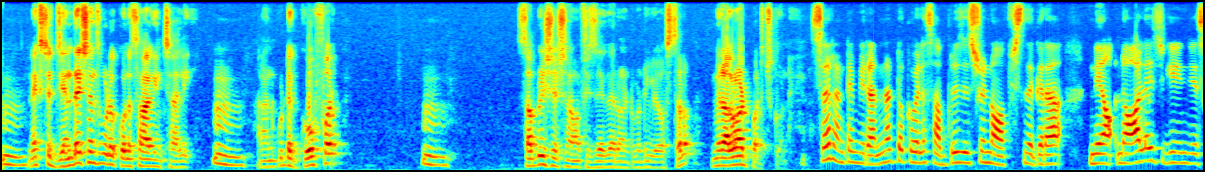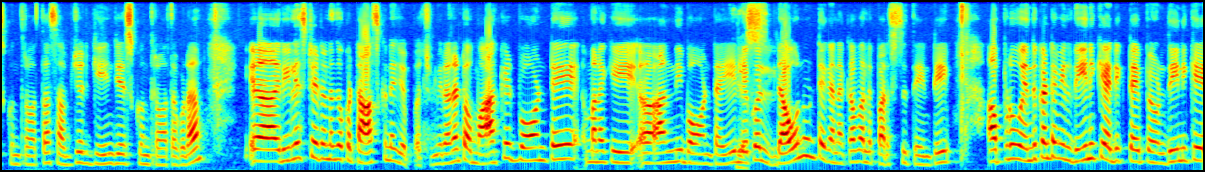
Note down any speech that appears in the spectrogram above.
నెక్స్ట్ జనరేషన్స్ కూడా కొనసాగించాలి. అని అనుకుంటే గోఫర్. సబ్ రిజిస్ట్రేషన్ ఆఫీస్ దగ్గర ఉన్నటువంటి వ్యవస్థలో మీరు అలవాటు పరచుకోండి. సార్ అంటే మీరు అన్నట్టు ఒకవేళ సబ్ రిజిస్ట్రేషన్ ఆఫీస్ దగ్గర నాలెడ్జ్ గెయిన్ చేసుకున్న తర్వాత సబ్జెక్ట్ గెయిన్ చేసుకున్న తర్వాత కూడా రియల్ ఎస్టేట్ అనేది ఒక టాస్క్ అనే చెప్పొచ్చు. మీరు అన్నట్టు మార్కెట్ బాగుంటే మనకి అన్నీ బాగుంటాయి. లేకపోతే డౌన్ ఉంటే కనుక వాళ్ళ పరిస్థితి ఏంటి? అప్పుడు ఎందుకంటే వీళ్ళు దీనికే అడిక్ట్ అయిపోయి దీనికే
